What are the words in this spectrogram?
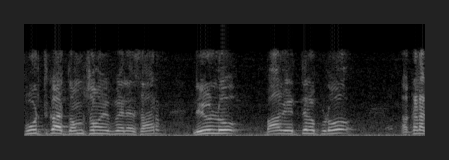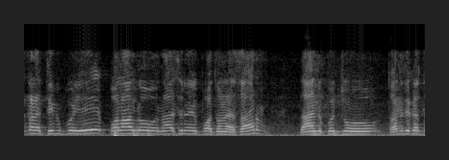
పూర్తిగా ధ్వంసం అయిపోయినాయి సార్. నీళ్ళు బాగా ఎత్తినప్పుడు అక్కడక్కడ తెగిపోయి పొలాలు నాశనం అయిపోతున్నాయి సార్. దాన్ని కొంచెం త్వరితగత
